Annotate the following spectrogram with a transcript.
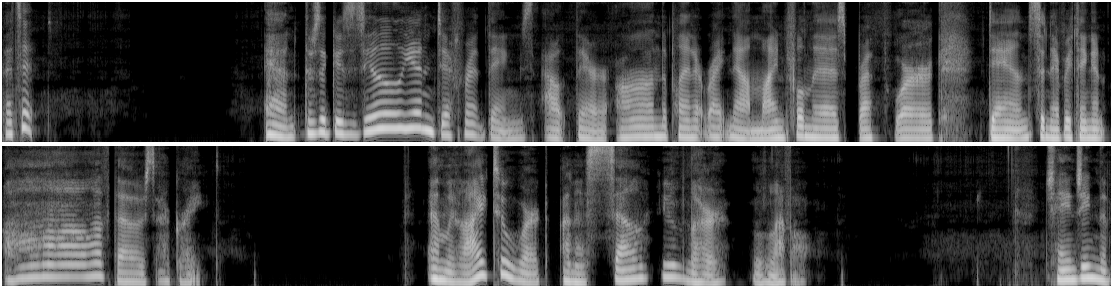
That's it. And there's a gazillion different things out there on the planet right now mindfulness, breath work, dance, and everything. And all of those are great. And we like to work on a cellular level changing the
